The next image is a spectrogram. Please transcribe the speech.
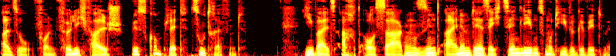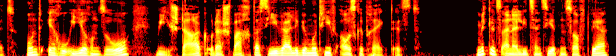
also von völlig falsch bis komplett zutreffend. Jeweils acht Aussagen sind einem der 16 Lebensmotive gewidmet und eruieren so, wie stark oder schwach das jeweilige Motiv ausgeprägt ist. Mittels einer lizenzierten Software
